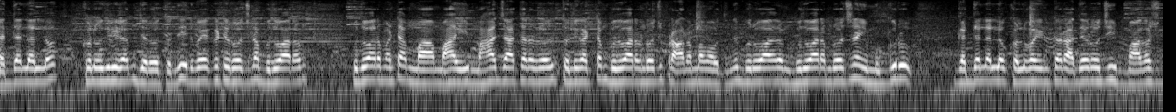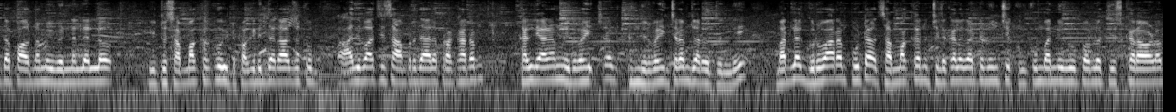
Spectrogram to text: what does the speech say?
గద్దెలలో కొలువుదీయడం జరుగుతుంది. ఇరవై ఒకటి రోజున బుధవారం బుధవారం అంటే మా మహా ఈ మహాజాతర రోజు తొలిఘట్టం బుధవారం రోజు ప్రారంభం అవుతుంది. బుధవారం బుధవారం రోజున ఈ ముగ్గురు గద్దెలలో కొలువై ఉంటారు. అదే రోజు ఈ మాఘశుద్ధ పౌర్ణమి వెన్నెలలో ఇటు సమ్మక్కకు ఇటు పగిడిద్దరాజుకు ఆదివాసీ సాంప్రదాయాల ప్రకారం కళ్యాణం నిర్వహించడం నిర్వహించడం జరుగుతుంది. మరలా గురువారం పూట సమ్మక్కను చిలకలగట్టు నుంచి కుంకుమర్ని రూపంలో తీసుకురావడం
